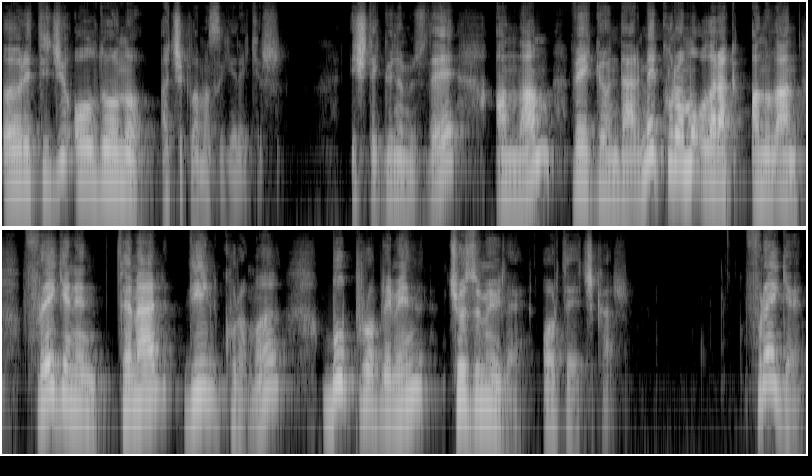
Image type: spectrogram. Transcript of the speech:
öğretici olduğunu açıklaması gerekir. İşte günümüzde anlam ve gönderme kuramı olarak anılan Frege'nin temel dil kuramı bu problemin çözümüyle ortaya çıkar. Frege,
